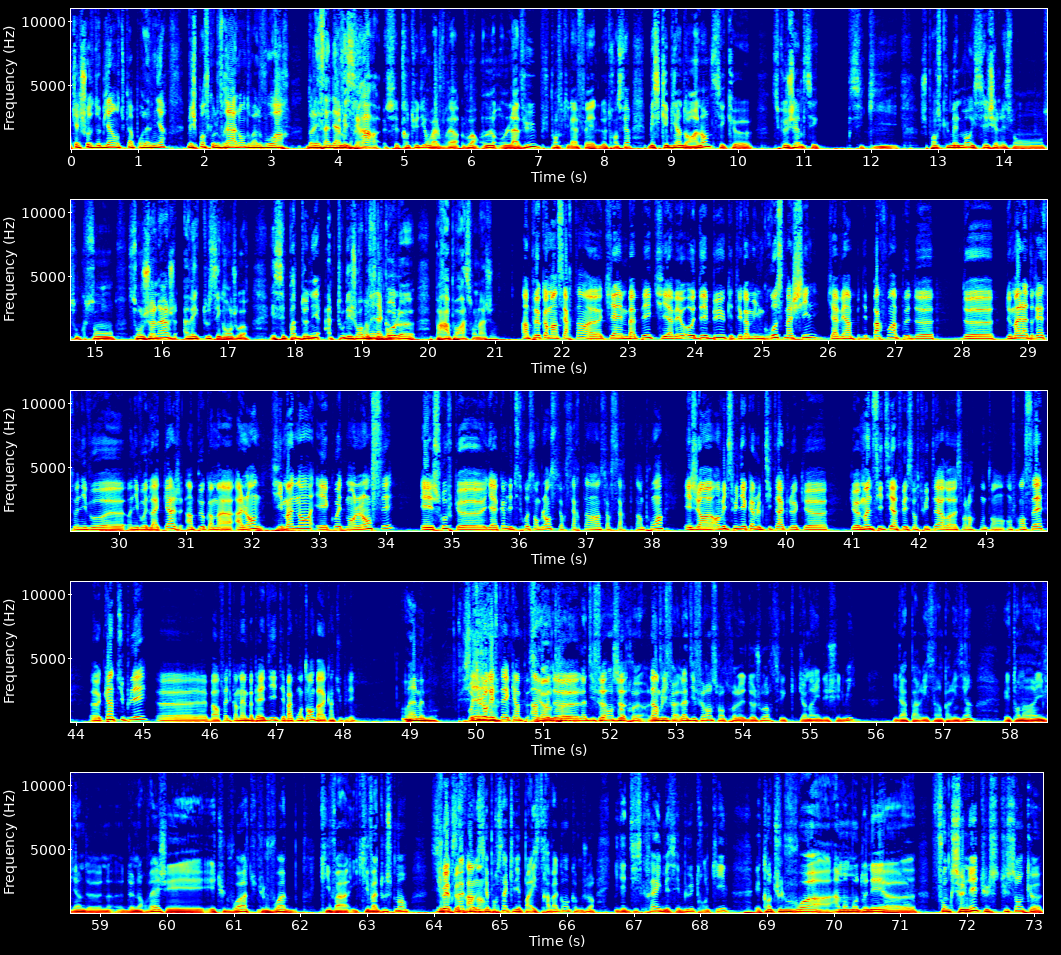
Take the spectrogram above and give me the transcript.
quelque chose de bien, en tout cas pour l'avenir. Mais je pense que le vrai Haaland, on va le voir dans les années à venir. Mais c'est rare, quand tu dis on va le voir, on l'a vu, je pense qu'il a fait le transfert. Mais ce qui est bien dans Haaland, c'est que ce que j'aime, c'est c'est qui, je pense qu'humainement, il sait gérer son, son, son, jeune âge avec tous ces grands joueurs. Et c'est pas de donner à tous les joueurs de football euh, par rapport à son âge. Un peu comme un certain euh, Kylian Mbappé qui avait au début, qui était comme une grosse machine, qui avait un, parfois un peu de, de, de maladresse au niveau, euh, au niveau de la cage, un peu comme Haaland, qui maintenant est complètement lancé. Et je trouve qu'il y a quand même des petites ressemblances sur certains, sur certains points. Et j'ai envie de souligner quand même le petit tacle que que Mon City a fait sur Twitter, euh, sur leur compte en, français. Euh, quintuplé, euh, bah en fait, comme Mbappé a dit, il était pas content, bah quintuplé. Ouais, mais bon. Faut toujours rester avec un peu, un peu de la différence entre la, différence entre les deux joueurs, c'est qu'il y en a il est chez lui, il est à Paris, c'est un Parisien, et t'en as un, il vient de, de Norvège et, et tu le vois, tu, tu le vois qui va, qui va doucement. C'est pour, ça pour qu'il n'est pas extravagant comme joueur. Il est discret, il met ses buts tranquille. Et quand tu le vois à un moment donné euh, fonctionner, tu, tu sens que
